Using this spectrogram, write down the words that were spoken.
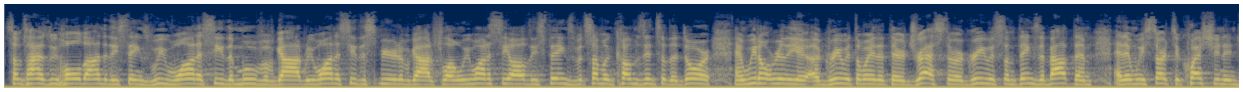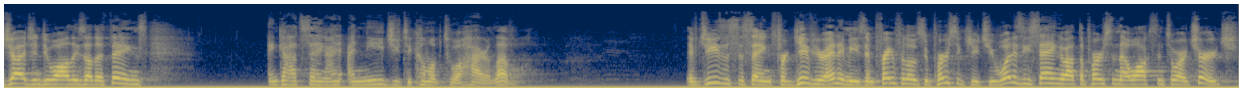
Sometimes we hold on to these things. We want to see the move of God. We want to see the Spirit of God flowing. We want to see all these things, but someone comes into the door and we don't really agree with the way that they're dressed or agree with some things about them. And then we start to question and judge and do all these other things. And God's saying, I, I need you to come up to a higher level. If Jesus is saying, forgive your enemies and pray for those who persecute you, what is he saying about the person that walks into our church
